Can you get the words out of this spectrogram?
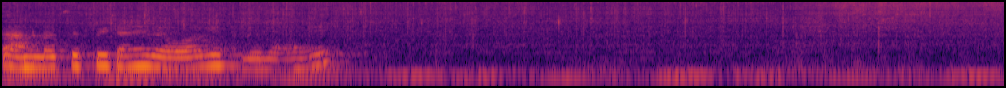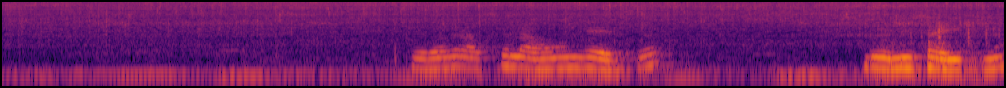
तांदळाचं पीठ आणि रवा घेतलेला आहे. बघा असं लावून घ्यायचं दोन्ही साईडनं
